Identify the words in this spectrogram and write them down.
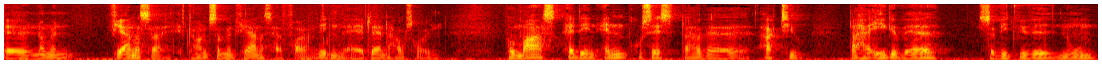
øh, når man fjerner sig, efterhånden som man fjerner sig fra midten af Atlanterhavsryggen. På Mars er det en anden proces, der har været aktiv. Der har ikke været, så vidt vi ved, nogen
